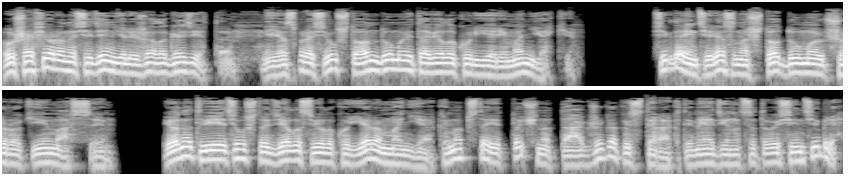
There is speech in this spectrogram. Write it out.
У шофера на сиденье лежала газета, и я спросил, что он думает о велокурьере-маньяке. Всегда интересно, что думают широкие массы. И он ответил, что дело с велокурьером-маньяком обстоит точно так же, как и с терактами 11 сентября.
